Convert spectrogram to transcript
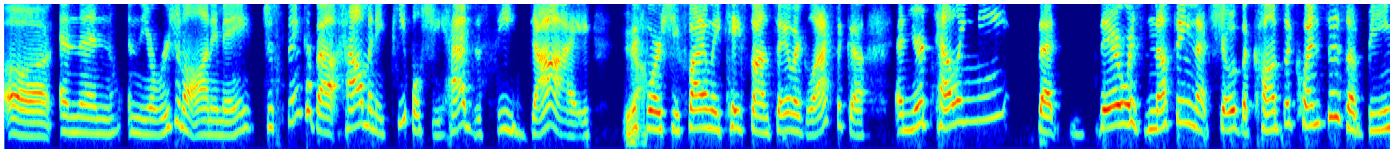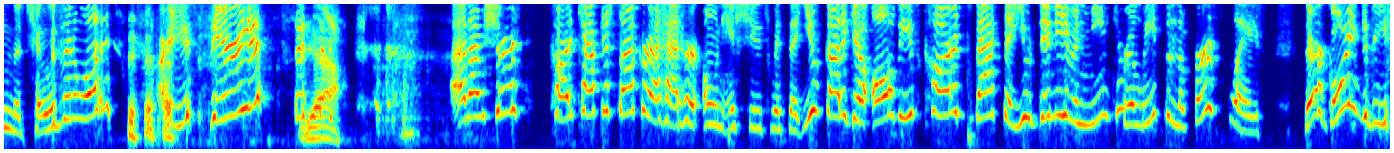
uh, and then in the original anime, just think about how many people she had to see die yeah. before she finally takes on Sailor Galactica. And you're telling me that there was nothing that showed the consequences of being the chosen one? Are you serious? yeah. and I'm sure Cardcaptor Sakura had her own issues with it. You've got to get all these cards back that you didn't even mean to release in the first place. There are going to be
